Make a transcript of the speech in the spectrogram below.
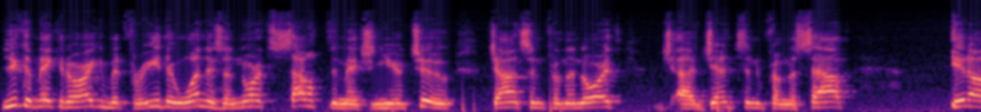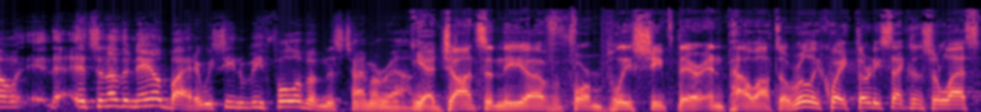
You could make an argument for either one. There's a north-south dimension here too. Johnson from the north, uh, Jensen from the south. You know, it's another nail biter. We seem to be full of them this time around. Yeah, Johnson, the uh, former police chief there in Palo Alto. Really quick, 30 seconds or less.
